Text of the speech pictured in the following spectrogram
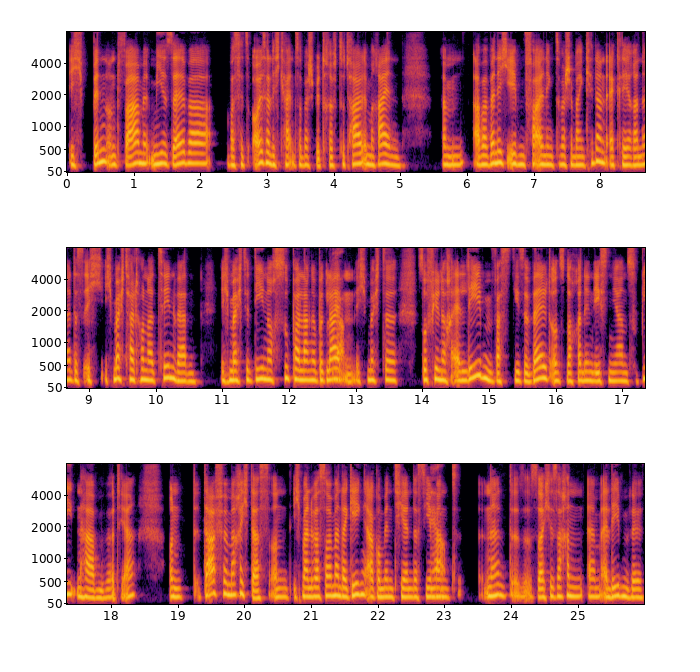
ich bin und war mit mir selber, was jetzt Äußerlichkeiten zum Beispiel trifft, total im Reinen. Ähm, aber wenn ich eben vor allen Dingen zum Beispiel meinen Kindern erkläre, ne, dass ich, ich möchte halt 110 werden. Ich möchte die noch super lange begleiten. Ja. Ich möchte so viel noch erleben, was diese Welt uns noch in den nächsten Jahren zu bieten haben wird, ja. Und dafür mache ich das. Und ich meine, was soll man dagegen argumentieren, dass jemand ja. ne, solche Sachen ähm, erleben will?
